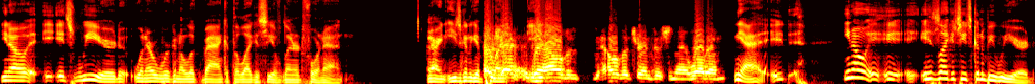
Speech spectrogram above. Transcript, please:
you know, it, it's weird whenever we're going to look back at the legacy of Leonard Fournette. All right, he's going to get plenty. Okay, hell of a hell of a transition there. Well done. yeah, it, you know, it, it, his legacy is going to be weird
